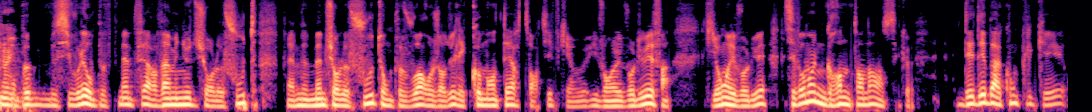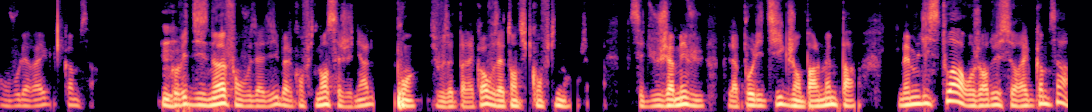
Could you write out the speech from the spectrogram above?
On peut, si vous voulez, on peut même faire 20 minutes sur le foot, même, même sur le foot, on peut voir aujourd'hui les commentaires sportifs qui ils vont évoluer, enfin, qui ont évolué. C'est vraiment une grande tendance, c'est que des débats compliqués, on vous les règle comme ça. Mmh. Covid-19, on vous a dit, bah, le confinement, c'est génial. Point. Si vous n'êtes pas d'accord, vous êtes anti-confinement. C'est du jamais vu. La politique, j'en parle même pas. Même l'histoire aujourd'hui se règle comme ça.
